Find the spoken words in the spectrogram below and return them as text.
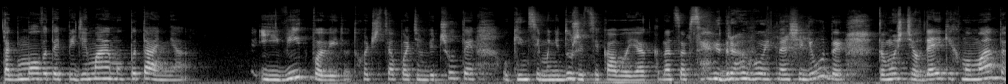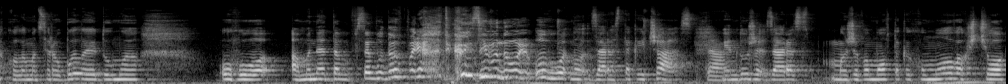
так би мовити, підіймаємо питання. І відповідь, от хочеться потім відчути у кінці. Мені дуже цікаво, як на це все відреагують наші люди. Тому що в деяких моментах, коли ми це робили, я думаю. Ого, а мене там все буде в порядку зі мною. Ого, ну зараз такий час. Так. Він дуже зараз. Ми живемо в таких умовах, що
